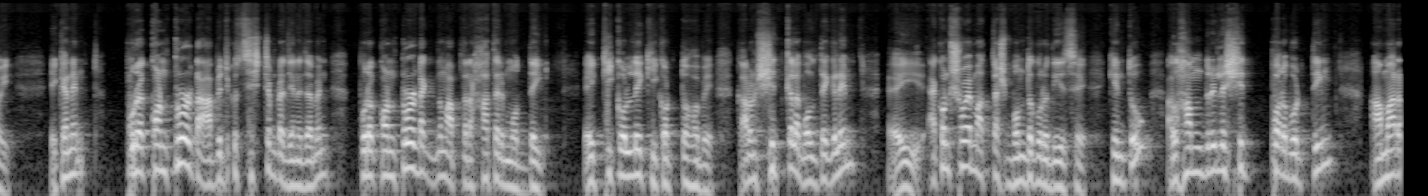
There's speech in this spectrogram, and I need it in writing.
হয়। এখানে পুরো কন্ট্রোলটা আপনি যে সিস্টেমটা জেনে যাবেন, পুরো কন্ট্রোলটা একদম আপনার হাতের মধ্যেই। এই কী করলে কী করতে হবে? কারণ শীতকালে বলতে গেলে এই এখন সবাই মাছ চাষ বন্ধ করে দিয়েছে। কিন্তু আলহামদুলিল্লাহ শীত পরবর্তী আমার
